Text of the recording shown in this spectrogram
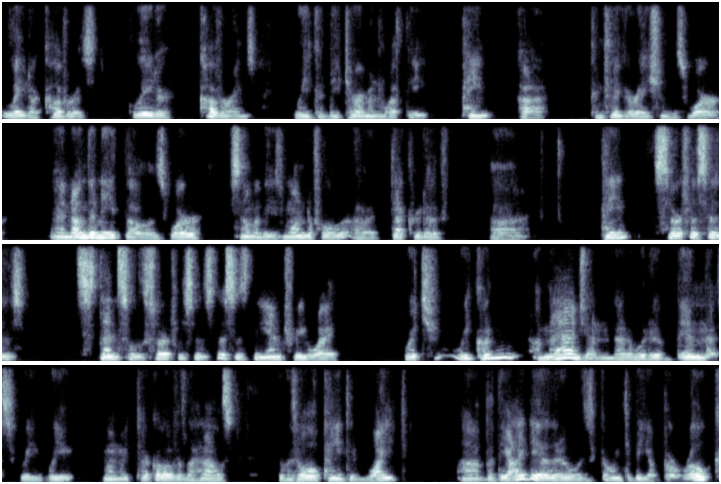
later covers, later coverings, we could determine what the paint uh, configurations were. And underneath those were some of these wonderful uh, decorative uh, paint surfaces, stencil surfaces. This is the entryway, which we couldn't imagine that it would have been this. We, we when we took over the house, it was all painted white. Uh, but the idea that it was going to be a Baroque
